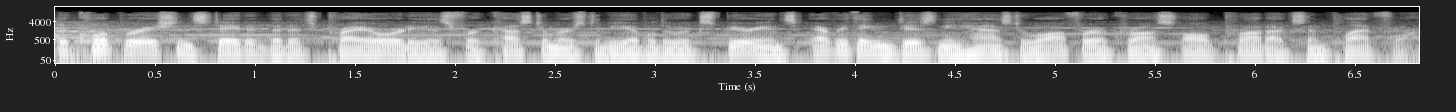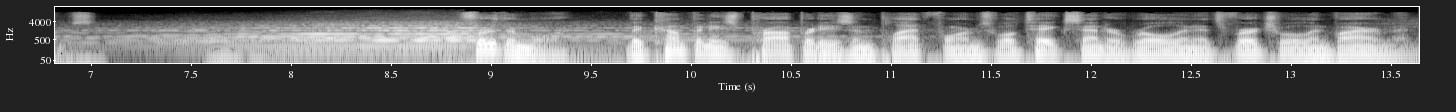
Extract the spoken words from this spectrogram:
The corporation stated that its priority is for customers to be able to experience everything Disney has to offer across all products and platforms. Furthermore, the company's properties and platforms will take center role in its virtual environment.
